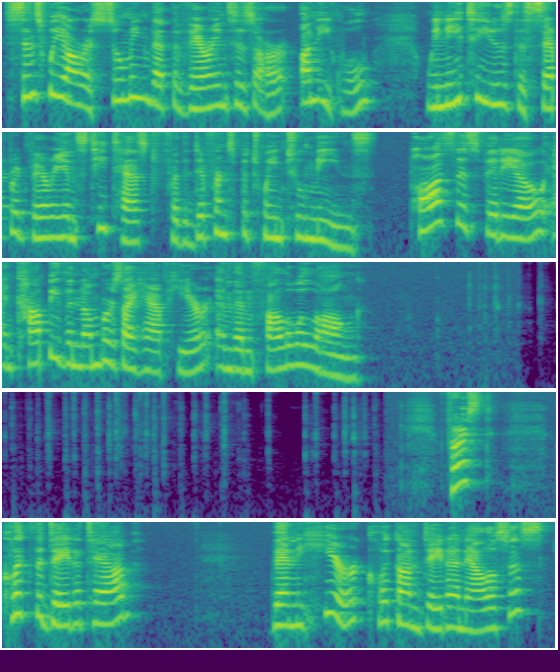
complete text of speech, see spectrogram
Since we are assuming that the variances are unequal, we need to use the separate variance t-test for the difference between two means. Pause this video and copy the numbers I have here and then follow along. First, click the Data tab. Then here, click on Data Analysis.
